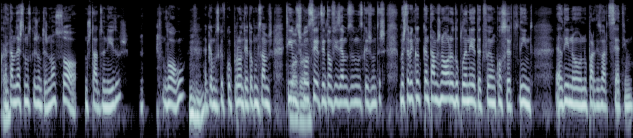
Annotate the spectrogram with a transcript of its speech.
Cantámos esta música juntas, não só nos Estados Unidos, logo. Uhum. A música ficou pronta, então começámos. Tínhamos Logo. os concertos, então fizemos a música juntas, mas também can- cantámos na Hora do Planeta, que foi um concerto lindo, ali no, no Parque Eduardo VII.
